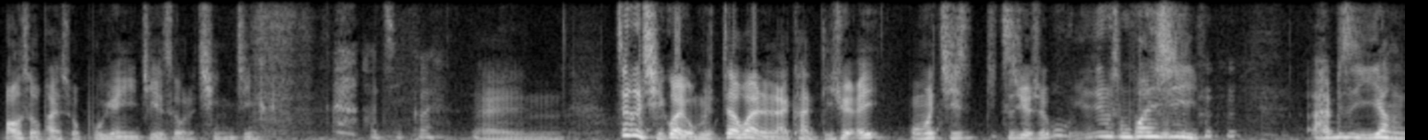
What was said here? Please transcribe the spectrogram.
保守派所不愿意接受的情境。好奇怪。嗯，这个奇怪，我们在外人来看，的确，哎，我们其实直觉说，哦，有什么关系？还不是一样，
